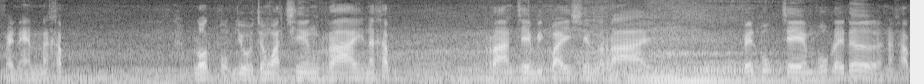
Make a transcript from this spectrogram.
ไฟแนนซ์นะครับ รถผมอยู่จังหวัดเชียงรายนะครับ ร้านเจมบิ๊กไบค์เชียงราย Facebook เจมวูฟไรเดอร์นะครับ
